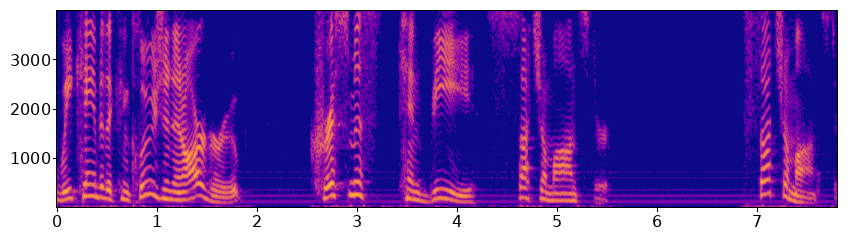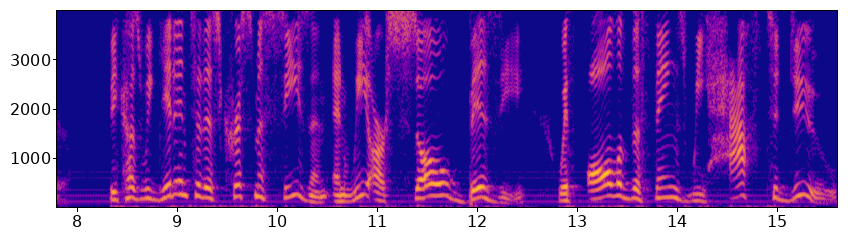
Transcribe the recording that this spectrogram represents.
we came to the conclusion in our group, Christmas can be such a monster. Such a monster because we get into this Christmas season and we are so busy with all of the things we have to do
